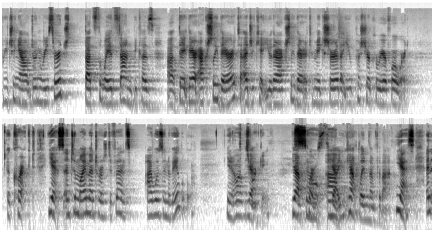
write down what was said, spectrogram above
reaching out, doing research, that's the way it's done because uh, they, they're actually there to educate you. They're actually there to make sure that you push your career forward. Uh, correct. Yes, and to my mentor's defense, I wasn't available. You know, I was Yeah. working. Yeah, So, of course. yeah, um, you can't blame them for that. Yes, and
